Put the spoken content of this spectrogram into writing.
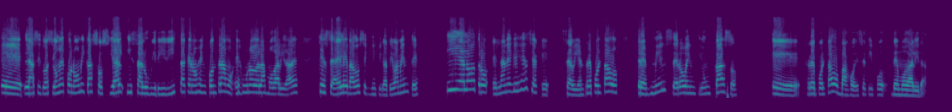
eh, la situación económica, social y salubridista que nos encontramos, es una de las modalidades que se ha elevado significativamente. Y el otro es la negligencia, que se habían reportado 3.021 casos eh, reportados bajo ese tipo de modalidad.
